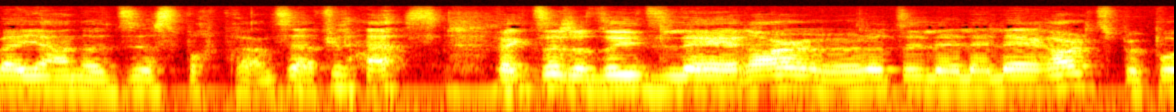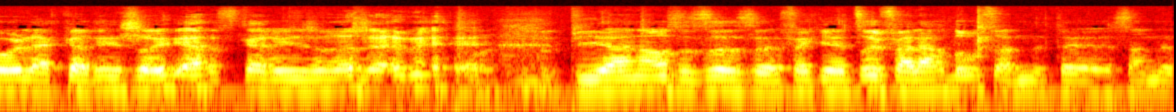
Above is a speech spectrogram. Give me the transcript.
ben il y en a 10 pour prendre sa place. fait que tu sais, je veux dire, il dit l'erreur, là, tu sais, l- l- l'erreur, tu peux pas la corriger, elle se corrigera jamais. Puis ah non, c'est ça. Fait que tu sais, Falardo, ça en était, ça en un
